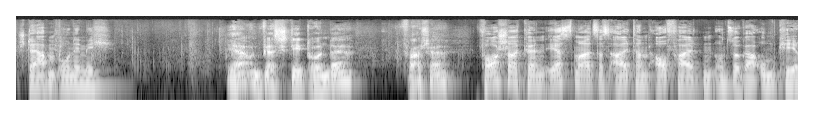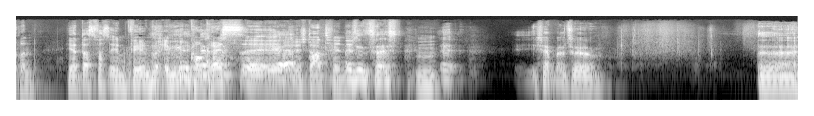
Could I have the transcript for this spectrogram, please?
Sterben ohne mich. Ja, und was steht drunter? Forscher? Forscher können erstmals das Altern aufhalten und sogar umkehren. Ja, das, was im Film im Kongress äh, ja, stattfindet. Also das heißt, mhm. äh, ich habe also äh,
